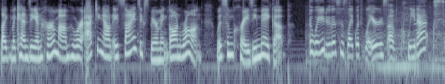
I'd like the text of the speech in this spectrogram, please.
Like Mackenzie and her mom, who were acting out a science experiment gone wrong with some crazy makeup the way you do this is like with layers of Kleenex,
